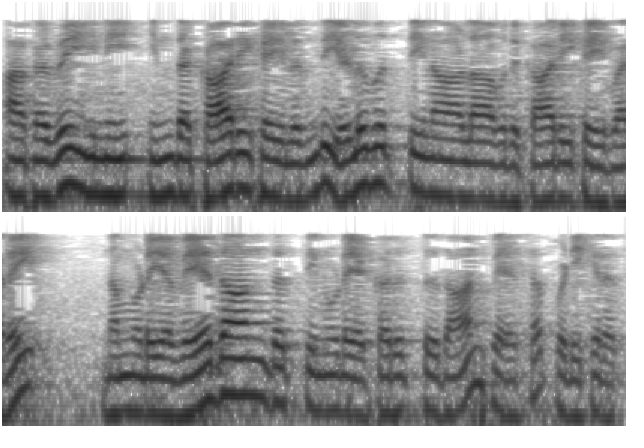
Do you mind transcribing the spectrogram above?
ஆகவே இனி இந்த காரிகையிலிருந்து எழுபத்தி நாலாவது காரிகை வரை நம்முடைய வேதாந்தத்தினுடைய கருத்து தான் பேசப்படுகிறது.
